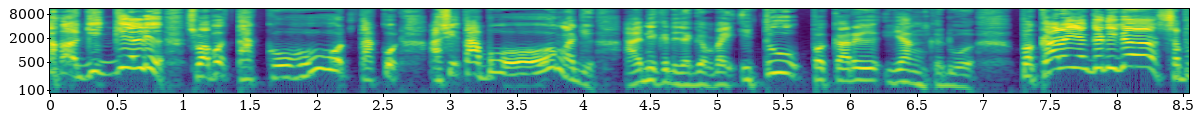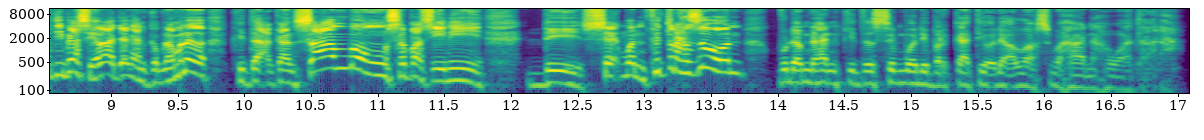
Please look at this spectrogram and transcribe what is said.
gigil dia. Sebab apa? Takut. Takut. Asyik tabung aja. Ha, ini kena jaga baik-baik. Itu perkara yang kedua. Perkara yang ketiga, seperti biasalah. Jangan ke mana-mana. Kita akan sambung selepas ini di segmen Fitrah Zone. Mudah-mudahan kita semua diberkati oleh Allah Subhanahu Wa Taala.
